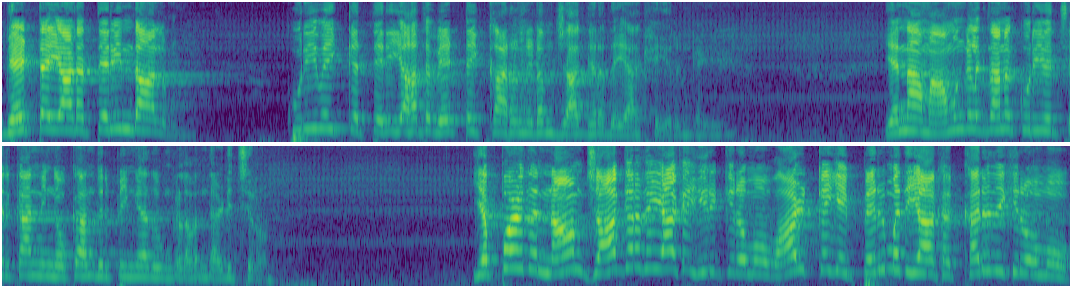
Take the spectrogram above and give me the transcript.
வேட்டையாட தெரிந்தாலும் குறிவைக்க தெரியாத வேட்டைக்காரனிடம் ஜாக்கிரதையாக இருங்கள். ஏன்னா அவங்களுக்கு தானே குறி வச்சிருக்கான் நீங்க உட்காந்துருப்பீங்க அது உங்களை வந்து அடிச்சிடும் எப்பொழுது நாம் ஜாக்கிரதையாக இருக்கிறோமோ வாழ்க்கையை பெருமதியாக கருதுகிறோமோ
